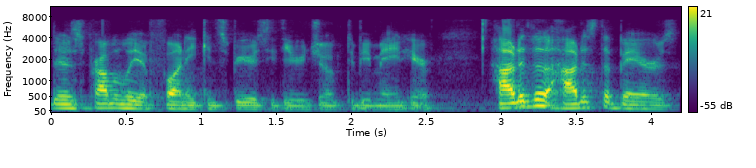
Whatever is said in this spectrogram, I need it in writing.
there's probably a funny conspiracy theory joke to be made here. How did the how does the Bears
